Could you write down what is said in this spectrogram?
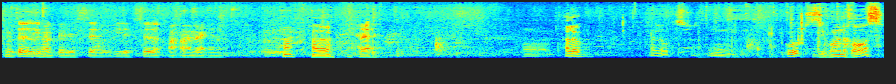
从这个地方给它塞，我记得塞到旁旁边去了。 Ah, hallo. Hallo. Hallo. Hallo. Ups, Sie wollen raus?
